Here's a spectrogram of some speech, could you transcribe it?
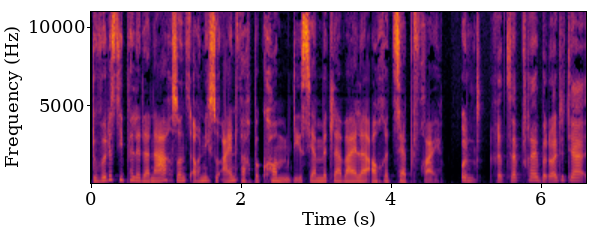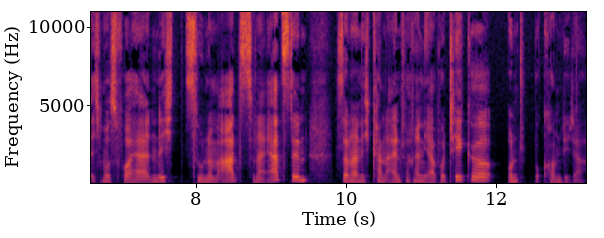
Du würdest die Pille danach sonst auch nicht so einfach bekommen. Die ist ja mittlerweile auch rezeptfrei. Und rezeptfrei bedeutet ja, ich muss vorher nicht zu einem Arzt, zu einer Ärztin, sondern ich kann einfach in die Apotheke und bekomme die da.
